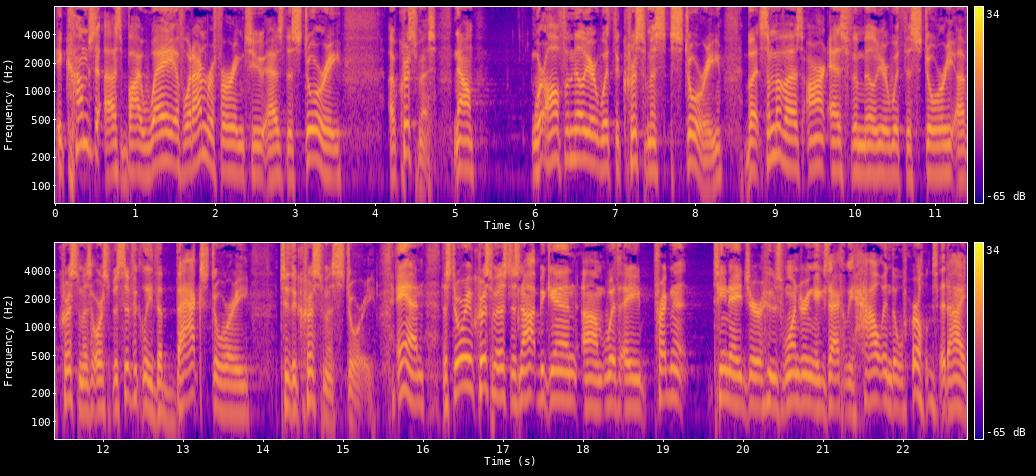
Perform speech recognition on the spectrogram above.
It comes to us by way of what I'm referring to as the story of Christmas. Now, we're all familiar with the Christmas story, but some of us aren't as familiar with the story of Christmas, or specifically the backstory to the Christmas story. And the story of Christmas does not begin um, with a pregnant teenager who's wondering exactly how in the world did I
